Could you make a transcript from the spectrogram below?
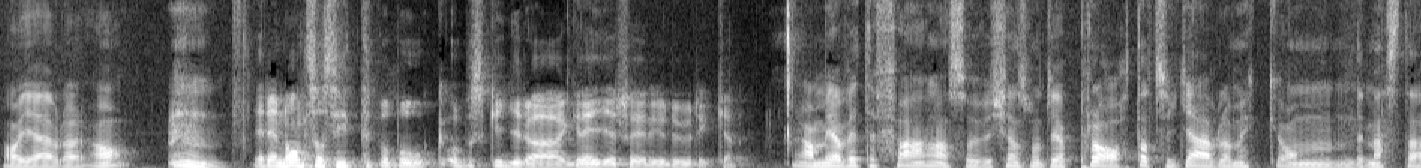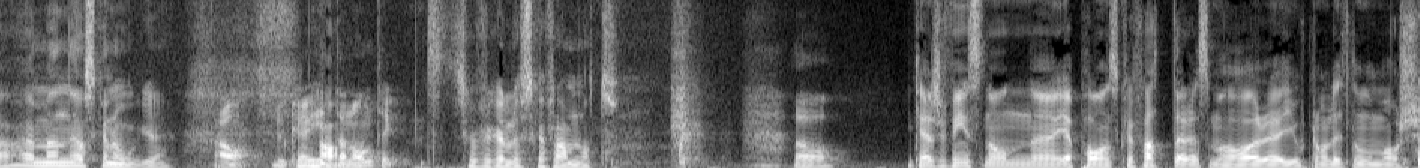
Ja, jävlar. Ja. Är det någon som sitter på bok obskyra grejer så är det ju du Rickard. Ja, men jag vet inte fan alltså. Det känns som att vi har pratat så jävla mycket om det mesta. Men jag ska nog eh, Ja, du kan ju hitta Ja. någonting. ska försöka luska fram något. Ja, det kanske finns någon eh, japansk författare som har eh, gjort någon liten hommage.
